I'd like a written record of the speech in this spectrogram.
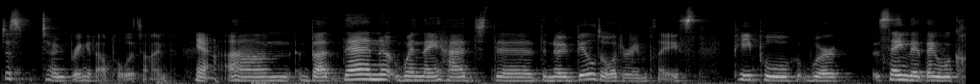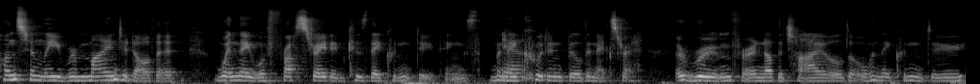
just don't bring it up all the time Yeah. um, but then when they had the, the no build order in place, people were saying that they were constantly reminded of it when they were frustrated because they couldn't do things, when Yeah. they couldn't build an extra a room for another child, or when they couldn't do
